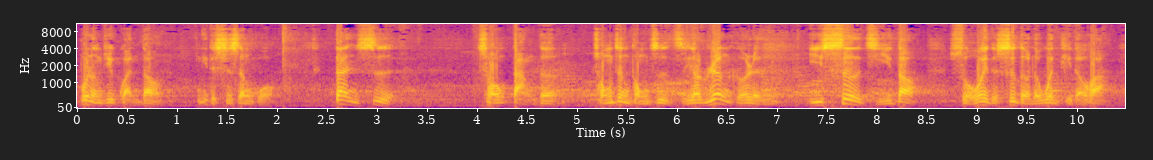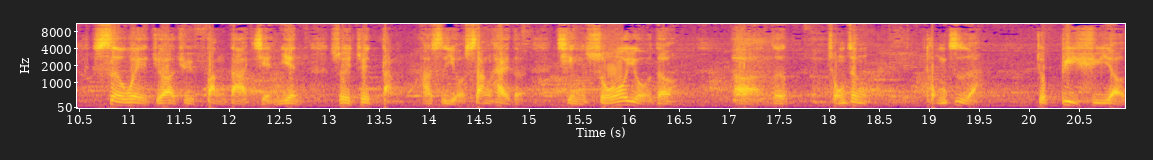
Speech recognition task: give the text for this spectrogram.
不能去管到你的私生活，但是从党的从政同志，只要任何人。一涉及到所谓的师德的问题的话，社会就要去放大检验，所以对党它是有伤害的，请所有的啊的从政同志啊，就必须要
